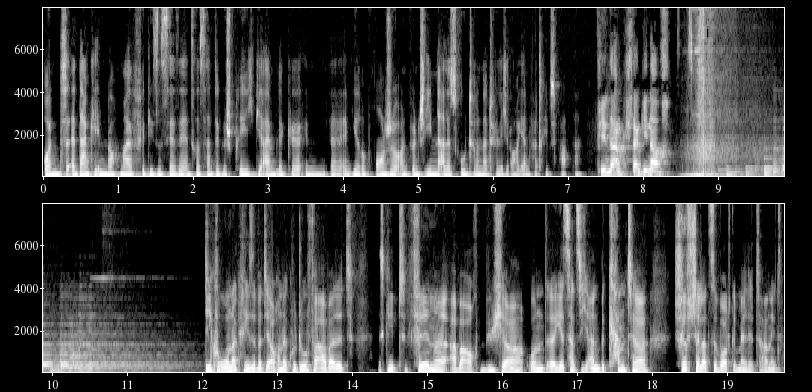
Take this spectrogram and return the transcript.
und äh, danke Ihnen nochmal für dieses sehr, sehr interessante Gespräch, die Einblicke in, äh, in Ihre Branche und wünsche Ihnen alles Gute und natürlich auch Ihren Vertriebspartner. Vielen Dank, ich danke Ihnen auch. Die Corona-Krise wird ja auch in der Kultur verarbeitet. Es gibt Filme, aber auch Bücher. Und äh, jetzt hat sich ein bekannter Schriftsteller zu Wort gemeldet, Tanit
